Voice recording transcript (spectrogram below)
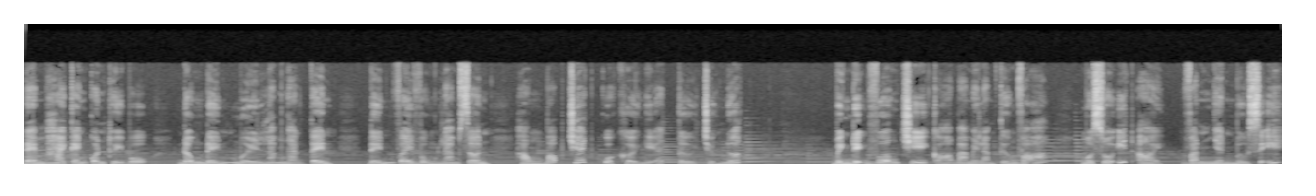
đem hai cánh quân thủy bộ đông đến 15.000 tên đến vây vùng Lam Sơn, hòng bóp chết cuộc khởi nghĩa từ trứng nước. Bình Định Vương chỉ có 35 tướng võ, một số ít ỏi văn nhân mưu sĩ,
